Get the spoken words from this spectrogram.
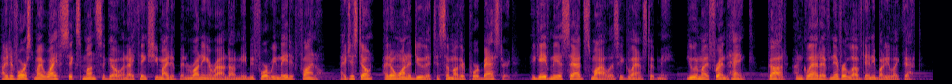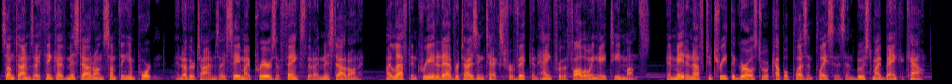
I divorced my wife six months ago and I think she might have been running around on me before we made it final. I just don't, I don't want to do that to some other poor bastard. He gave me a sad smile as he glanced at me. You and my friend Hank. God, I'm glad I've never loved anybody like that. Sometimes I think I've missed out on something important, and other times I say my prayers of thanks that I missed out on it. I left and created advertising text for Vic and Hank for the following 18 months and made enough to treat the girls to a couple pleasant places and boost my bank account.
